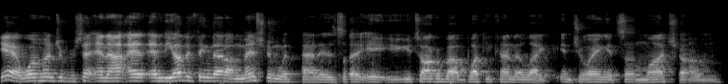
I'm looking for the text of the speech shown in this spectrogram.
Yeah, one hundred percent. And I and, and the other thing that I'll mention with that is like you talk about Bucky kind of like enjoying it so much. Um,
